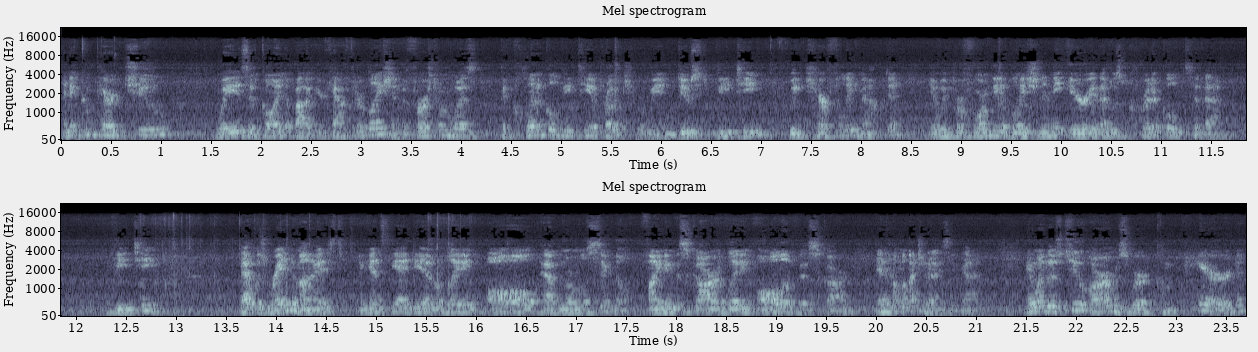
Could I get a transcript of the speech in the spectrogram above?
and it compared two ways of going about your catheter ablation. The first one was the clinical VT approach, where we induced VT, we carefully mapped it, and we performed the ablation in the area that was critical to that VT. That was randomized against the idea of ablating all abnormal signal, finding the scar and ablating all of this scar, and homogenizing that. And when those two arms were compared,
